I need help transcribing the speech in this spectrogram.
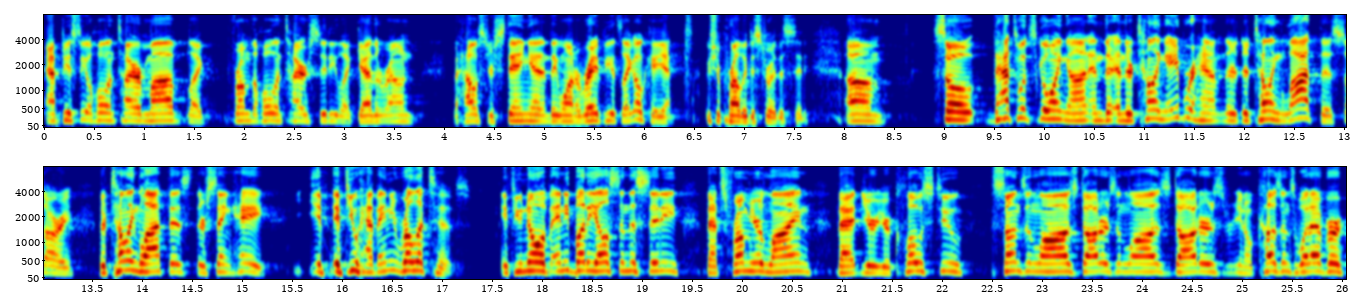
after you see a whole entire mob, like from the whole entire city, like gather around the house you're staying at and they want to rape you, it's like, okay, yeah, we should probably destroy the city. Um, so that's what's going on. And they're, and they're telling Abraham, they're, they're telling Lot this, sorry. They're telling Lot this. They're saying, hey, if, if you have any relatives, if you know of anybody else in the city that's from your line, that you're, you're close to, sons in laws, daughters in laws, daughters, you know, cousins, whatever,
